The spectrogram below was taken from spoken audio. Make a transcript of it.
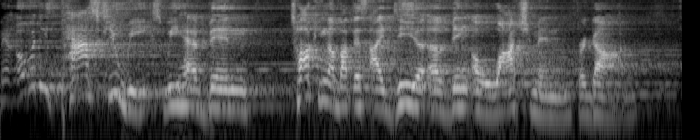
Man, over these past few weeks, we have been talking about this idea of being a watchman for God.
